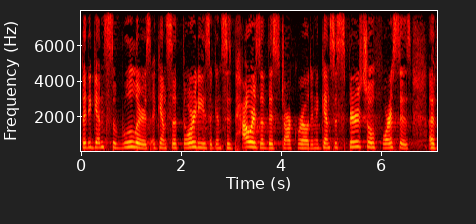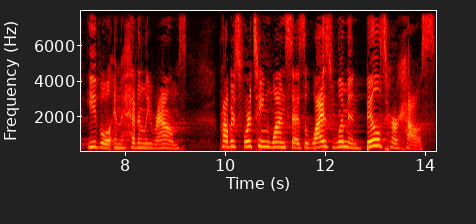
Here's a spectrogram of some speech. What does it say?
but against the rulers, against authorities, against the powers of this dark world, and against the spiritual forces of evil in the heavenly realms. Proverbs 14:1 says, "The wise woman builds her house,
